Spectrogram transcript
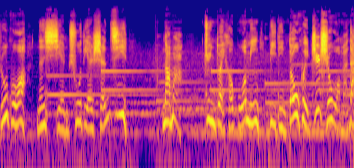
如果能显出点神机，那么。军队和国民必定都会支持我们的。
